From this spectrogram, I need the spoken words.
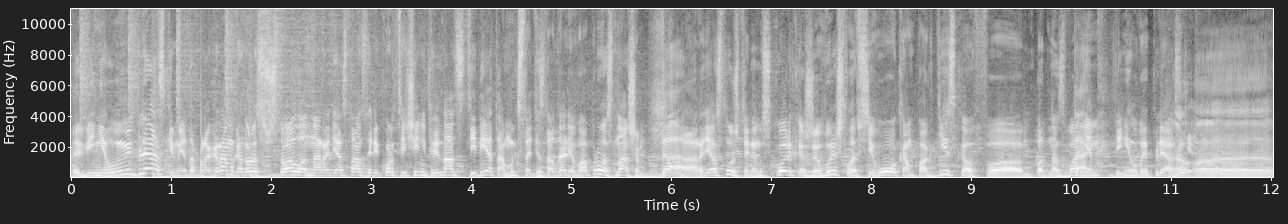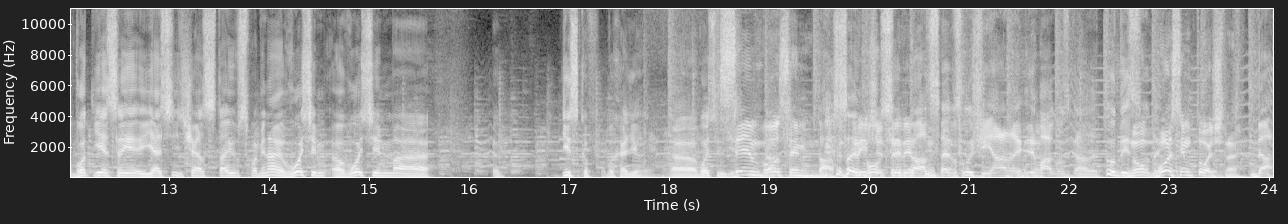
виниловыми плясками. Это программа, которая существовала на радиостанции Рекорд в течение 13 лет. А мы, кстати, задали вопрос нашим Да. а, радиослушателям, сколько же вышло всего компакт-дисков э, под названием «Виниловые пляски». Ну, э, вот если я сейчас стою, вспоминаю, 8, 8 э, э, дисков выходило. Э, 8 дисков. Семь, да. восемь, Да, три, 7, 8, четыре. да, семь, слушай, я не могу сказать. Туда и Ну, сюда. 8 точно. Да,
